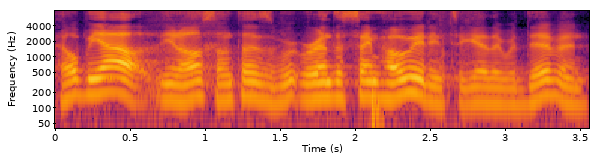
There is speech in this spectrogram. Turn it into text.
help me out. You know, sometimes we're in the same home meeting together with Divin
